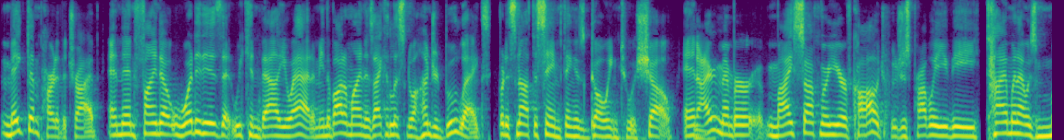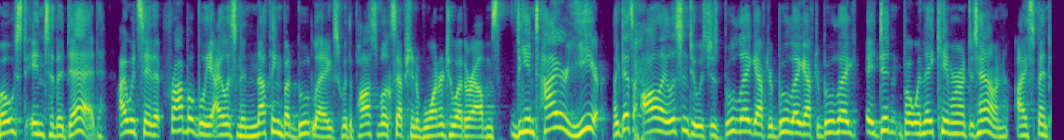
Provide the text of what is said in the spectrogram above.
make them part of the tribe, and then find out what it is that we can value add. I mean, the bottom line is I could listen to 100 bootlegs, but it's not the same thing as going to a show. And mm I remember my sophomore year of college, which was probably the time when I was most into the dead. I would say that probably I listened to nothing but bootlegs with the possible exception of one or two other albums the entire year. Like that's all I listened to was just bootleg after bootleg after bootleg. It didn't, but when they came around to town, I spent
